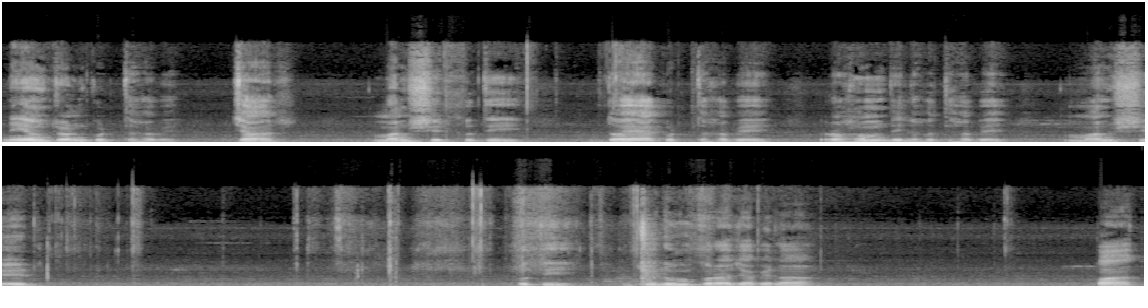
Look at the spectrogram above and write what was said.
নিয়ন্ত্রণ করতে হবে। চার, মানুষের প্রতি দয়া করতে হবে, রহম দিল হতে হবে। মানুষের প্রতি জুলুম করা যাবে না। পাঁচ,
